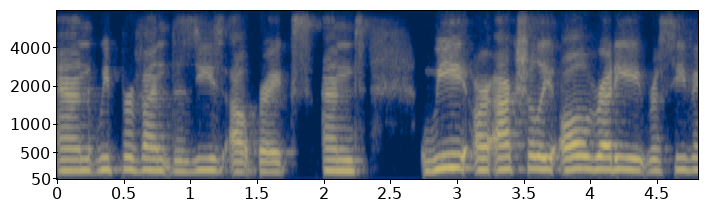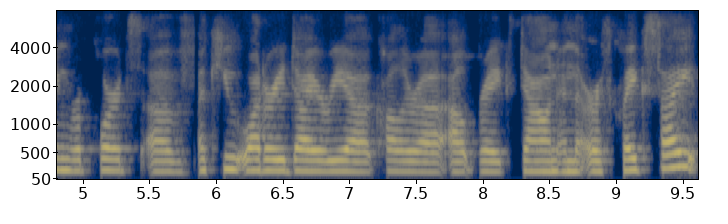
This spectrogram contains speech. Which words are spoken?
and we prevent disease outbreaks. And we are actually already receiving reports of acute watery diarrhea, cholera outbreak down in the earthquake site.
